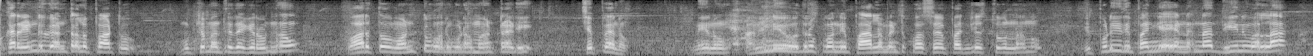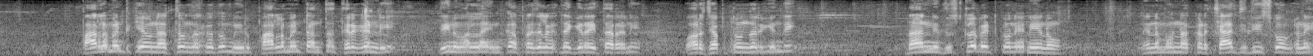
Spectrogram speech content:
ఒక రెండు గంటల పాటు ముఖ్యమంత్రి దగ్గర ఉన్నాం. వారితో వన్ టు వన్ కూడా మాట్లాడి చెప్పాను. నేను అన్నీ వదులుకొని పార్లమెంట్ కోసమే పనిచేస్తూ ఉన్నాను. ఇప్పుడు ఇది పనిచేయండి అన్న దీనివల్ల పార్లమెంట్కి ఏమి నష్టం జరగదు. మీరు పార్లమెంట్ అంతా తిరగండి. దీనివల్ల ఇంకా ప్రజలకు దగ్గర అవుతారని వారు చెప్పడం జరిగింది. దాన్ని దృష్టిలో పెట్టుకొని నేను నిన్న మొన్న అక్కడ ఛార్జ్ తీసుకోగానే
